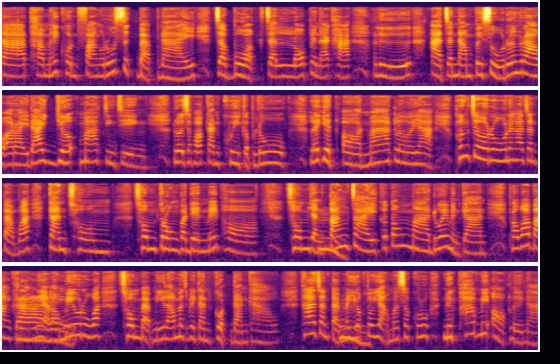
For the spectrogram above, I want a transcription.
จะทำให้คนฟังรู้สึกแบบไหนจะบวกจะลบเป็นนะคะ หรืออาจจะนำไปสู่เรื่องราวอะไรได้เยอะมากจริง ๆ โดยเฉพาะการคุยกับลูกละเอียดอ่อนมากเลยอะ่ะเพิ่งจะรู้นะคะจันแปมว่าการชมชมตรงประเด็นไม่พอ ชมอย่างตั้งใจก็ต้องมาด้วยเหมือนกัน เพราะว่าบางครั้งเนี่ยเราไม่รู้ว่าชมแบบนี้แล้วมันจะเป็นการกดดันเขา ถ้าจันแปมไม่ยกตัวอย่างเมื่อสักครู่นึกภาพไม่ออกเลยนะ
